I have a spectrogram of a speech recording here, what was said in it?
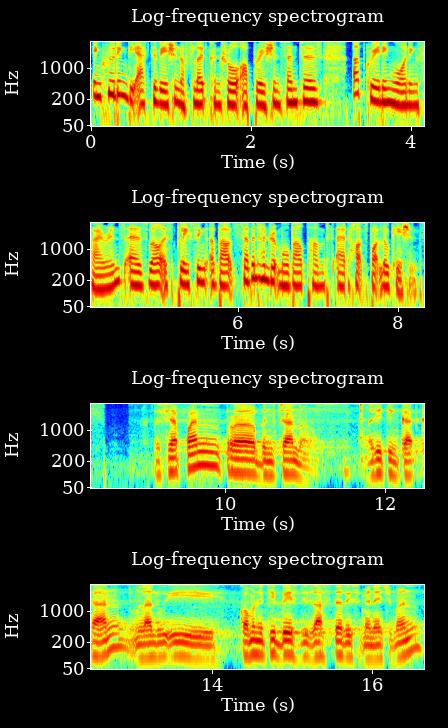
including the activation of flood control operation centers, upgrading warning sirens, as well as placing about 700 mobile pumps at hotspot locations. Persiapan pra-bencana ditingkatkan melalui Community Based Disaster Risk Management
